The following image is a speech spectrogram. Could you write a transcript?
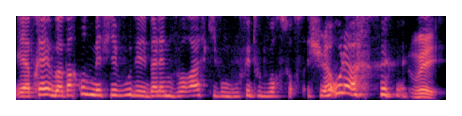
et après, bah, par contre, méfiez-vous des baleines voraces qui vont bouffer toutes vos ressources. Je suis là, oula Ouais,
